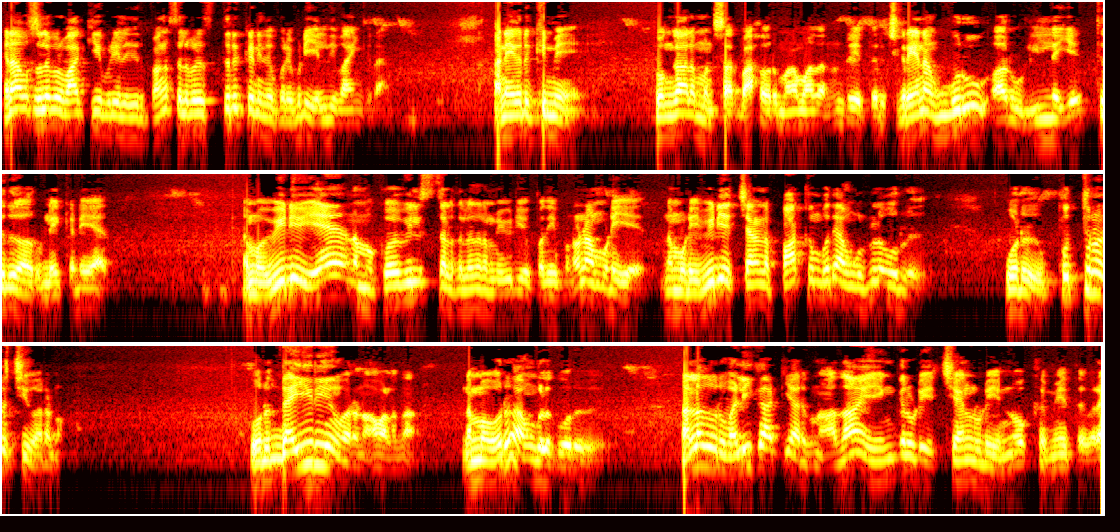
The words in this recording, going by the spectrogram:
ஏன்னா ஒரு சில பேர் வாக்கியப்படி எழுதியிருப்பாங்க. சில பேர் திருக்கணித முறைப்படி எழுதி வாங்கிக்கிறாங்க. அனைவருக்குமே பொங்காலம்மன் சார்பாக ஒரு மனமாத நன்றியை தெரிவிச்சுக்கிறேன். ஏன்னா குரு அருள் இல்லையே திரு அருளே கிடையாது. நம்ம வீடியோ ஏன் நம்ம கோவில் ஸ்தலத்துல இருந்து நம்ம வீடியோ பதிவு பண்ணோம்? நம்முடைய நம்முடைய வீடியோ சேனலை பார்க்கும்போதே அவங்களுக்குள்ள ஒரு ஒரு புத்துணர்ச்சி வரணும். ஒரு தைரியம் வரணும் அவ்வளவுதான். நம்ம ஒரு அவங்களுக்கு ஒரு நல்லது ஒரு வழிகாட்டியா இருக்கணும். அதான் எங்களுடைய சேனலுடைய நோக்கமே தவிர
